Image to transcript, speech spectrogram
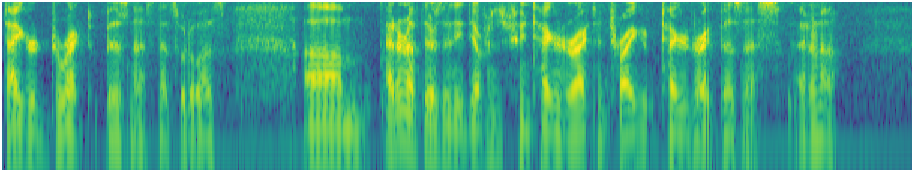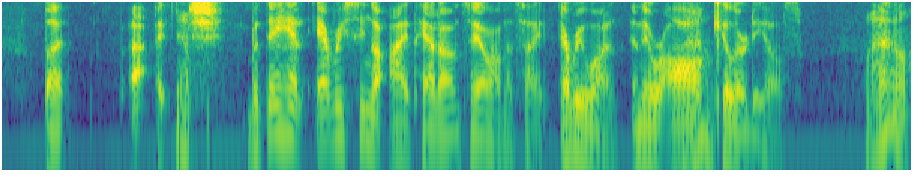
Tiger Direct Business. That's what it was. Um, I don't know if there's any difference between Tiger Direct and Tiger, Tiger Direct Business. I don't know, but Yep. but they had every single iPad on sale on the site, every one, and they were all Wow. killer deals. Wow.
